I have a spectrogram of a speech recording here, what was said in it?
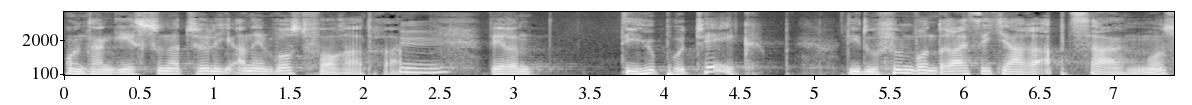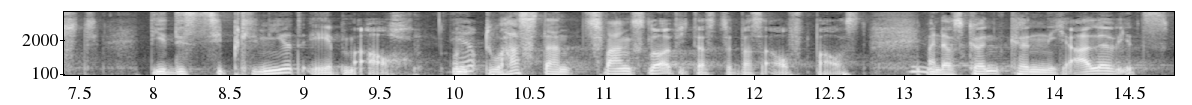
Und dann gehst du natürlich an den Wurstvorrat ran. Mhm. Während die Hypothek die du 35 Jahre abzahlen musst, die diszipliniert eben auch. Und ja. du hast dann zwangsläufig, dass du was aufbaust. Mhm. Ich meine, das können, können nicht alle. Jetzt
